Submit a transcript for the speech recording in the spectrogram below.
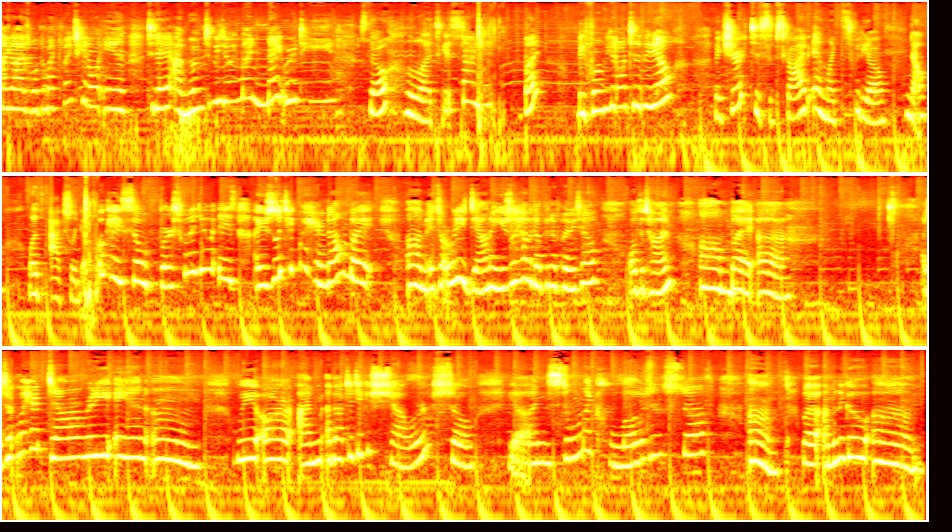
Hi guys, welcome back to my channel and today I'm going to be doing my night routine. So let's get started. But before we get on to the video, make sure to subscribe and like this video. Now let's actually go. Okay, so first what I do is I usually take my hair down, but um, it's already down. I usually have it up in a ponytail all the time. Um, but uh, I took my hair down already and um, we are, I'm about to take a shower. So yeah, I'm still in my clothes and stuff. Um, but I'm gonna go um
